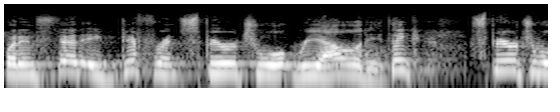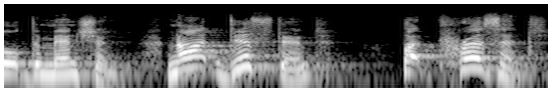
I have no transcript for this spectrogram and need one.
but instead a different spiritual reality. Think spiritual dimension, not distant, but present,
